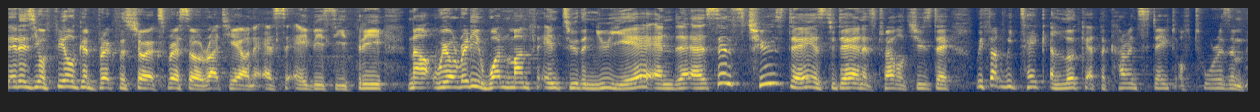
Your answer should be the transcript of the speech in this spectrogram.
It is your feel good breakfast show, Expresso right here on SABC3. Now, we're already one month into the new year, and uh, since Tuesday is today and it's Travel Tuesday, we thought we'd take a look at the current state of tourism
